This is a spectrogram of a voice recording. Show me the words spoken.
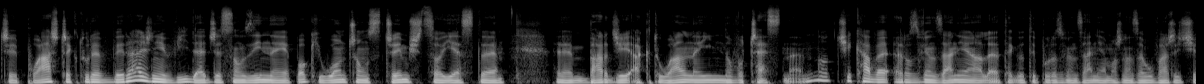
czy płaszcze, które wyraźnie widać, że są z innej epoki, łączą z czymś, co jest e, bardziej aktualne i nowoczesne. No, ciekawe rozwiązanie, ale tego typu rozwiązania można zauważyć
